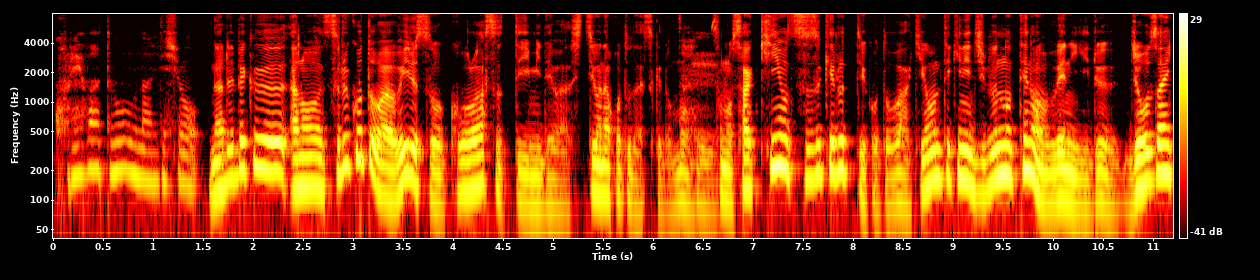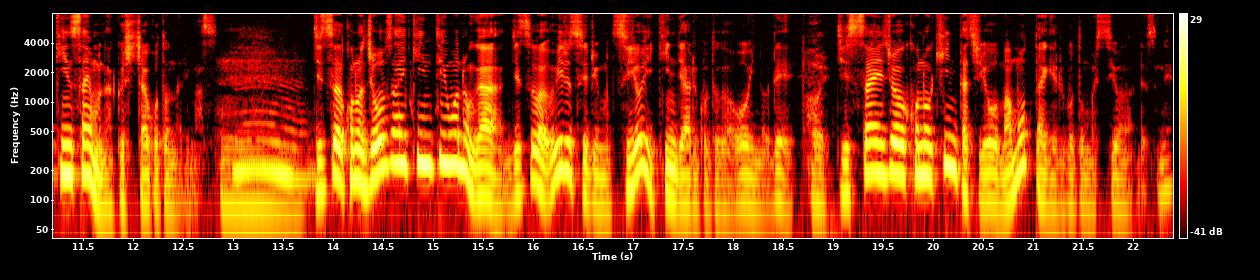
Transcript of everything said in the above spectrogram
これはどうなんでしょう？なるべくあのすることはウイルスを殺すっていう意味では必要なことですけどもその殺菌を続けるっていうことは基本的に自分の手の上にいる常在菌さえもなくしちゃうことになります。実はこの常在菌っていうものが実はウイルスよりも強い菌であることが多いので、はい、実際上この菌たちを守ってあげることも必要なんですね。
